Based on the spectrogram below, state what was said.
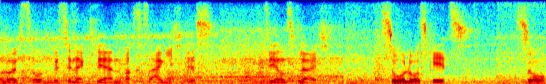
und euch so ein bisschen erklären, was das eigentlich ist. Wir sehen uns gleich. So, los geht's. So.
